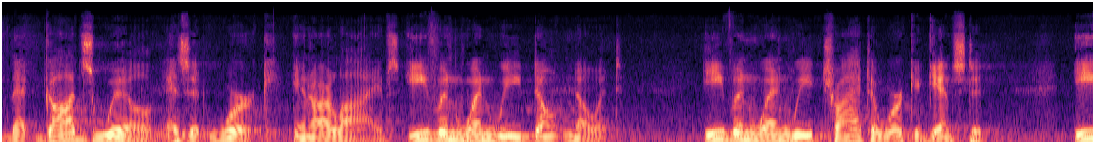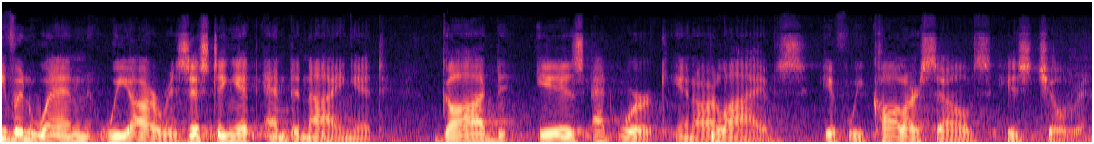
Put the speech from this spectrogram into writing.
that God's will is at work in our lives, even when we don't know it, even when we try to work against it, even when we are resisting it and denying it. God is at work in our lives if we call ourselves His children.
